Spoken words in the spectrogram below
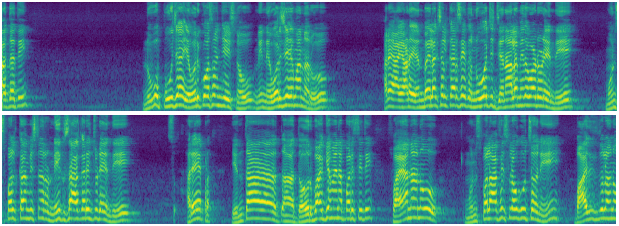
పద్ధతి? నువ్వు పూజ ఎవరి కోసం చేసినావు? నిన్ను ఎవరు చేయమన్నారు? అరే ఆడ ఎనభై లక్షలు ఖర్చు అయితే నువ్వు వచ్చి జనాల మీద పడుడేంది మున్సిపల్ కమిషనర్ నీకు సహకరించుడేంది అరే ఎంత దౌర్భాగ్యమైన పరిస్థితి. స్వయాన నువ్వు మున్సిపల్ ఆఫీస్లో కూర్చొని బాధితులను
